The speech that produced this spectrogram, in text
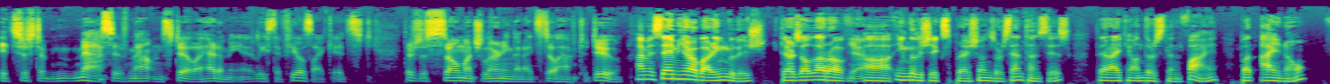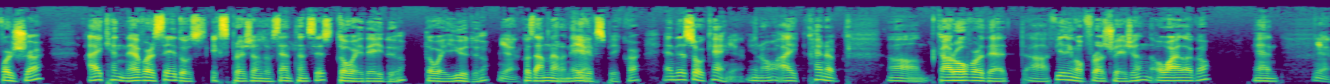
it's just a massive mountain still ahead of me. At least it feels like it's, there's just so much learning that I'd still have to do. I mean, same here about English. There's a lot of Yeah. uh, English expressions or sentences that I can understand fine, but I know for sure I can never say those expressions or sentences the way they do, the way you do, Yeah. because I'm not a native Yeah. speaker, and that's okay. Yeah. You know, I kind of um, got over that uh, feeling of frustration a while ago, and Yeah.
